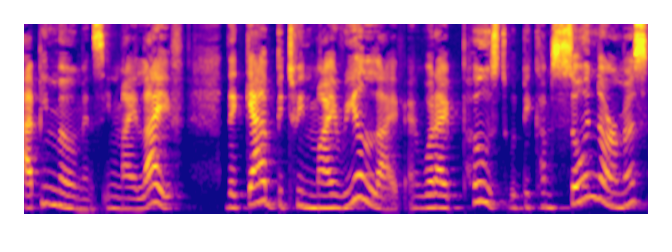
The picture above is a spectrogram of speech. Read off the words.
happy moments in my life, the gap between my real life and what I post would become so enormous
